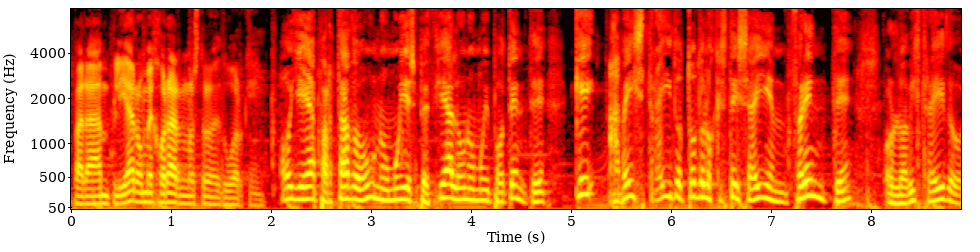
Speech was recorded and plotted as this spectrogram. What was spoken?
para ampliar o mejorar nuestro networking? Oye, apartado uno muy especial, uno muy potente, que habéis traído todos los que estáis ahí enfrente os lo habéis traído,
